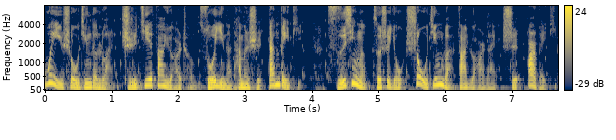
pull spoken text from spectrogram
未受精的卵直接发育而成，所以呢它们是单倍体；雌性呢则是由受精卵发育而来，是二倍体。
